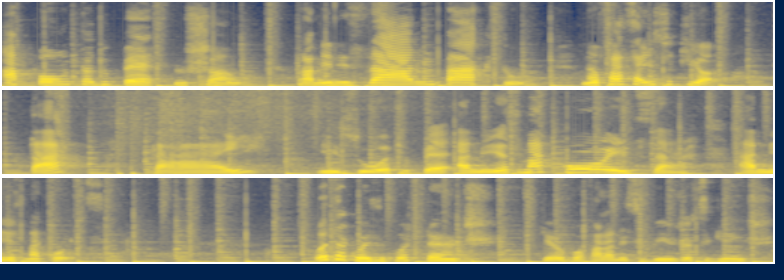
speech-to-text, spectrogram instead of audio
a ponta do pé no chão, para amenizar o impacto. Não faça isso aqui, ó, tá? Cai. Isso, o outro pé, a mesma coisa. A mesma coisa. Outra coisa importante que eu vou falar nesse vídeo é o seguinte:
